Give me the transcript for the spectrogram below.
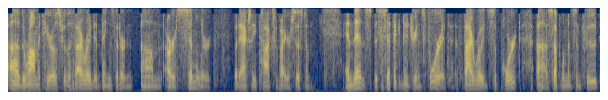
uh, the raw materials for the thyroid and things that are um, are similar, but actually toxify your system. And then specific nutrients for it: thyroid support uh, supplements and food,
